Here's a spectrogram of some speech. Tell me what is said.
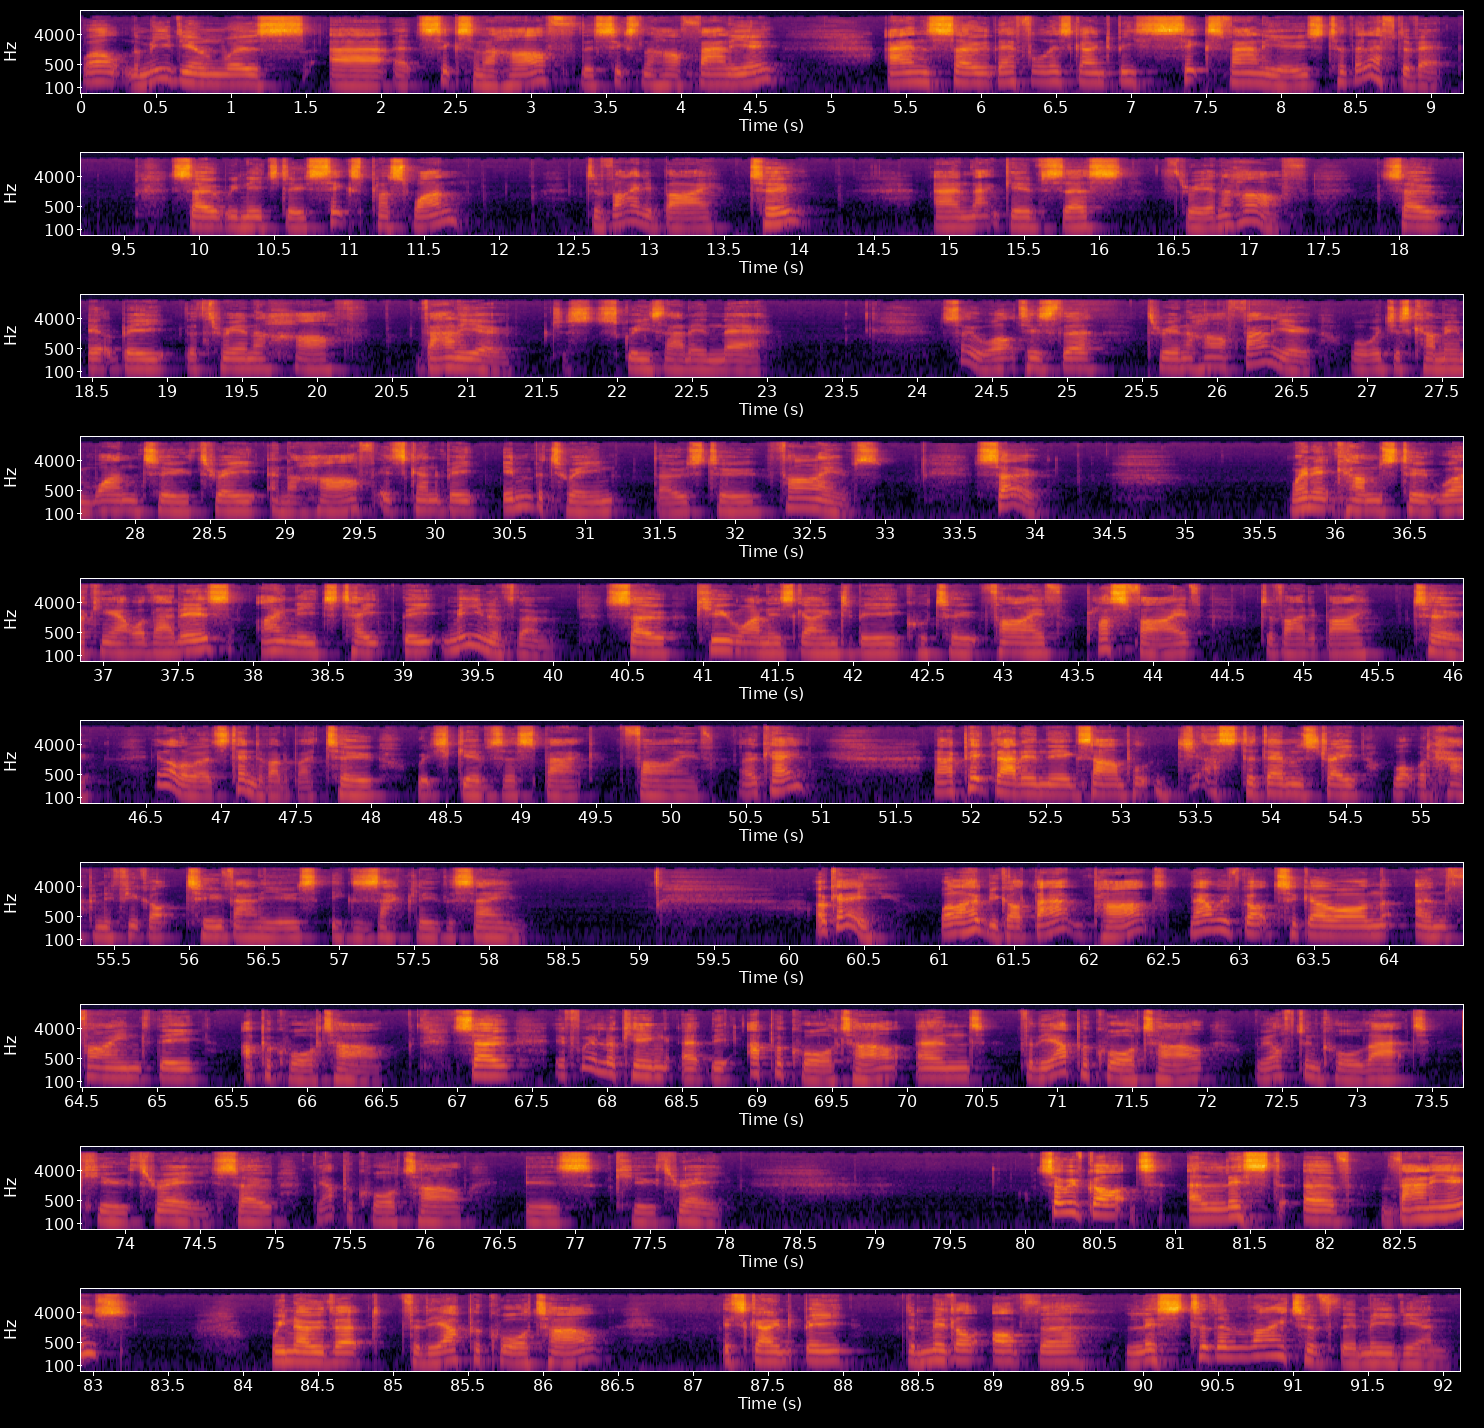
Well, the median was uh, at six and a half, the six and a half value and so therefore there's going to be six values to the left of it. So we need to do 6 plus 1 divided by 2 and that gives us 3.5. So it'll be the 3.5 value. Just squeeze that in there. So what is the three and a half value? Well, we just come in one, two, three and a half. It's going to be in between those two fives. So when it comes to working out what that is, I need to take the mean of them. So Q1 is going to be equal to 5 plus 5 divided by 2. In other words, 10 divided by 2, which gives us back 5. Okay? Now I picked that in the example just to demonstrate what would happen if you got two values exactly the same. Okay, well I hope you got that part. Now we've got to go on and find the upper quartile. So if we're looking at the upper quartile and for the upper quartile we often call that Q3. So the upper quartile is Q3. So we've got a list of values. We know that for the upper quartile, it's going to be the middle of the list to the right of the median.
